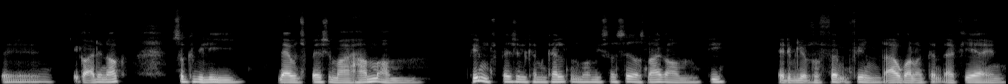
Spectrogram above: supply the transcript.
Det, det gør det nok. Så kan vi lige lave en special med ham om filmspecial, kan man kalde den, hvor vi så sidder og snakker om de, ja, det bliver så fem film, der er jo godt nok den der fjerde en,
